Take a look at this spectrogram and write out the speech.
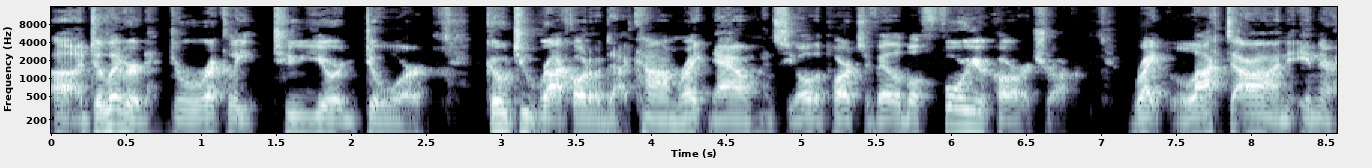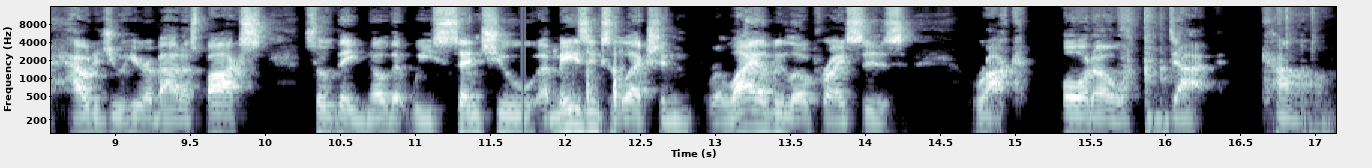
Uh, delivered directly to your door. Go to rockauto.com right now and see all the parts available for your car or truck. Right, locked on in their How Did You Hear About Us box so they know that we sent you amazing selection, reliably low prices. RockAuto.com.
